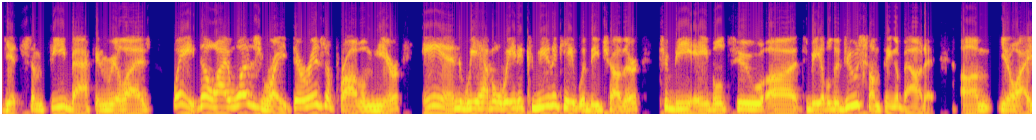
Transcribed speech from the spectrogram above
get some feedback, and realize, wait, no, I was right. There is a problem here, and we have a way to communicate with each other to be able to uh, to be able to do something about it. Um, you know, I,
